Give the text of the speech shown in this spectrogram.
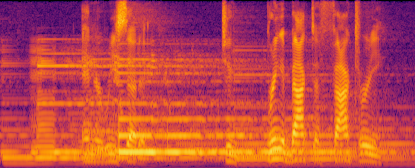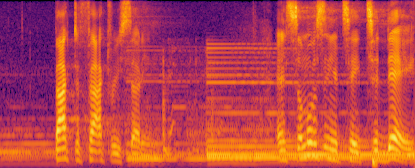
and to reset it, bring it back to factory, back to factory setting. And some of us in here today, today,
